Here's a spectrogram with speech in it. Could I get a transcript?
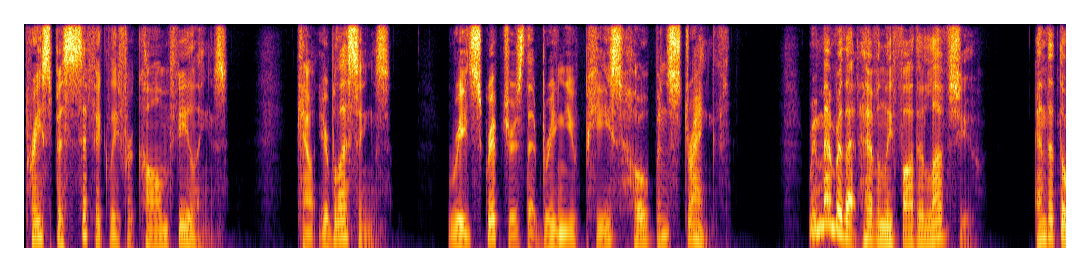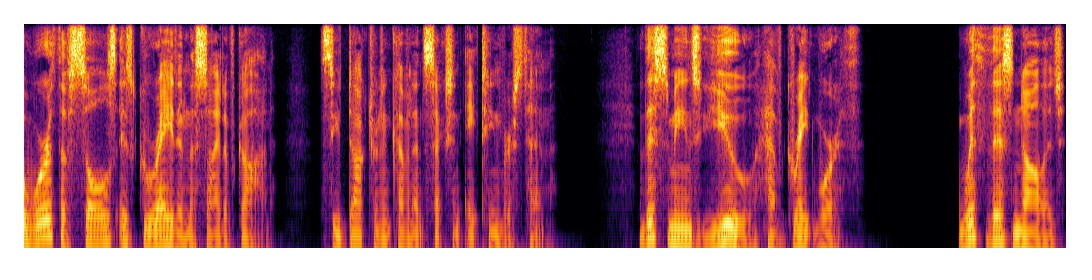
Pray specifically for calm feelings. Count your blessings. Read scriptures that bring you peace, hope, and strength. Remember that Heavenly Father loves you and that the worth of souls is great in the sight of God. See Doctrine and Covenants, section 18, verse 10. This means you have great worth. With this knowledge,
